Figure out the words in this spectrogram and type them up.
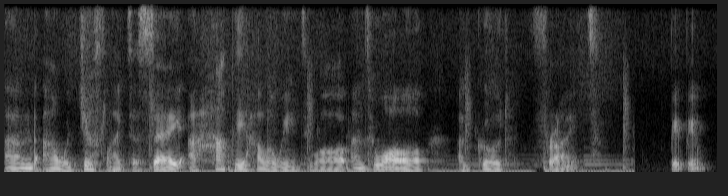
And I would just like to say a happy Halloween to all and to all a good fright. Beep beep.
